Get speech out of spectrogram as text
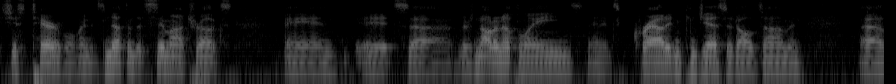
It's just terrible, and it's nothing but semi trucks, and it's uh, there's not enough lanes, and it's crowded and congested all the time, and uh,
